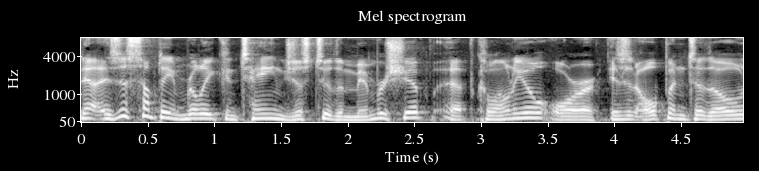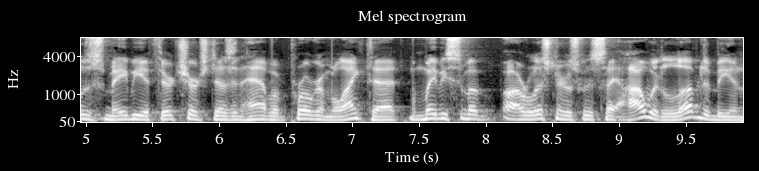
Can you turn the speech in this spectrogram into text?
Now, is this something really contained just to the membership of Colonial, or is it open to those? Maybe if their church doesn't have a program like that, maybe some of our listeners would say, "I would love to be involved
